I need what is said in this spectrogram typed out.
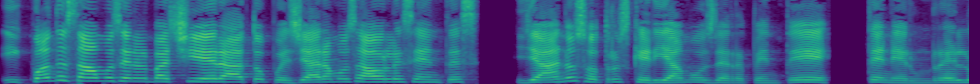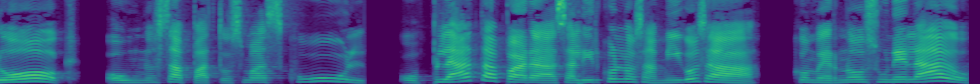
Y cuando estábamos en el bachillerato, pues ya éramos adolescentes, ya nosotros queríamos de repente tener un reloj o unos zapatos más cool o plata para salir con los amigos a comernos un helado.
